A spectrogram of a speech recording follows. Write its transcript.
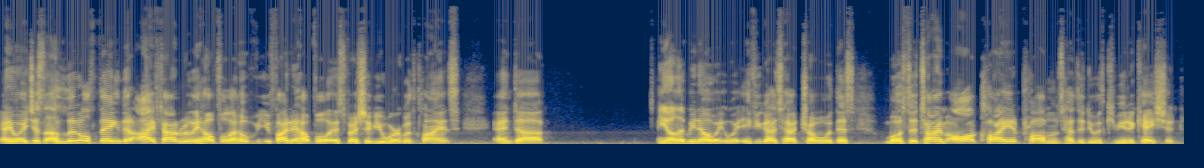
anyway, just a little thing that I found really helpful. I hope you find it helpful, especially if you work with clients. And uh, you know, let me know if you guys had trouble with this. Most of the time, all client problems have to do with communication.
